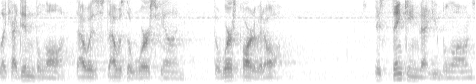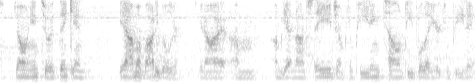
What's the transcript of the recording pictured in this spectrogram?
like I didn't belong. That was that was the worst feeling, the worst part of it all is thinking that you belong, going into it thinking, yeah, I'm a bodybuilder. You know, I, I'm I'm getting on stage, I'm competing, telling people that you're competing.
